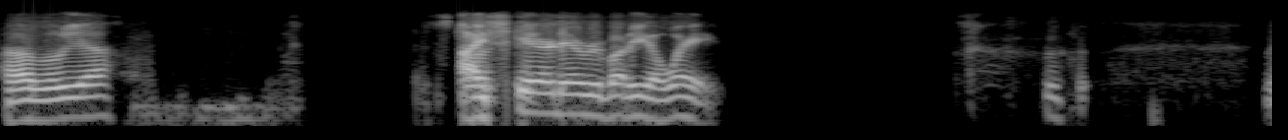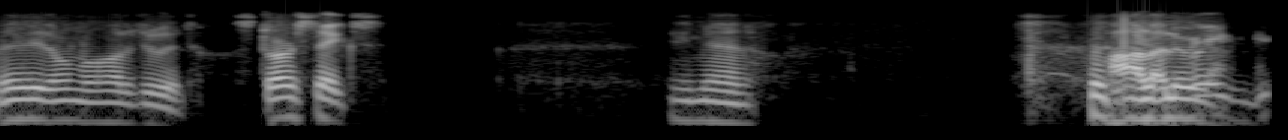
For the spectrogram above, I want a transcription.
Hallelujah. I scared everybody away. Maybe they don't know how to do it. Star six. Amen. Hallelujah. Praise,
